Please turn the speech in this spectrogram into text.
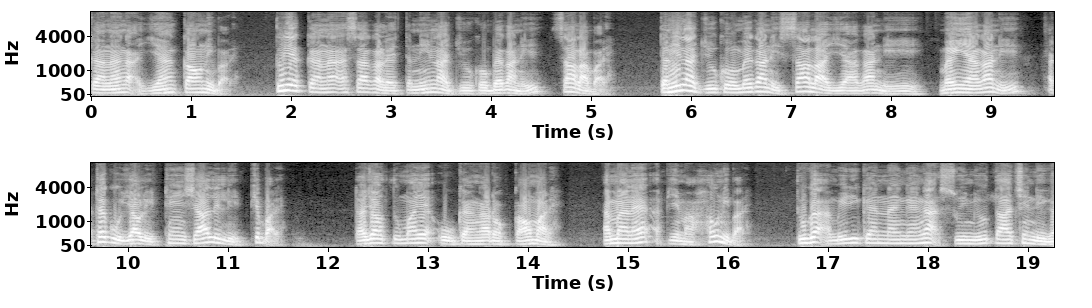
ကန်လန်းကအရန်ကောင်းနေပါတယ်သူ့ရဲ့ကန်လန်းအစကလည်းတနင်းလာဂျူခုံဘက်ကနေစလာပါတယ်တနင်းလာဂျူခုံဘက်ကနေစလာရာကနေမိန်ယာကနေအထက်ကိုရောက်လေထင်ရှားလေးလေးဖြစ်ပါတယ်ဒါကြောင့်သူမရဲ့အိုကန်ကတော့ကောင်းပါတယ် အမှန်လည်းအပြင်မှာဟုတ်နေပါတယ်သူကအမေရိကန်နိုင်ငံကဆွေမျိုးသားချင်းတွေက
